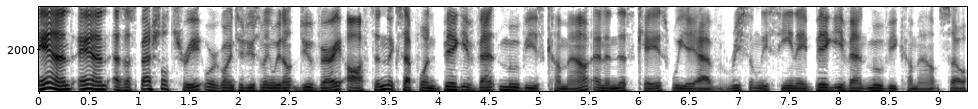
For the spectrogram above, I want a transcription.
And and as a special treat, we're going to do something we don't do very often, except when big event movies come out. And in this case, we have recently seen a big event movie come out. So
